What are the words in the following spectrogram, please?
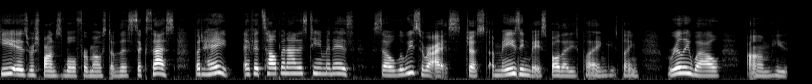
he is responsible for most of this success. But hey, if it's helping out his team, it is. So Luis Arraez, just amazing baseball that he's playing. He's playing really well. Um, he,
